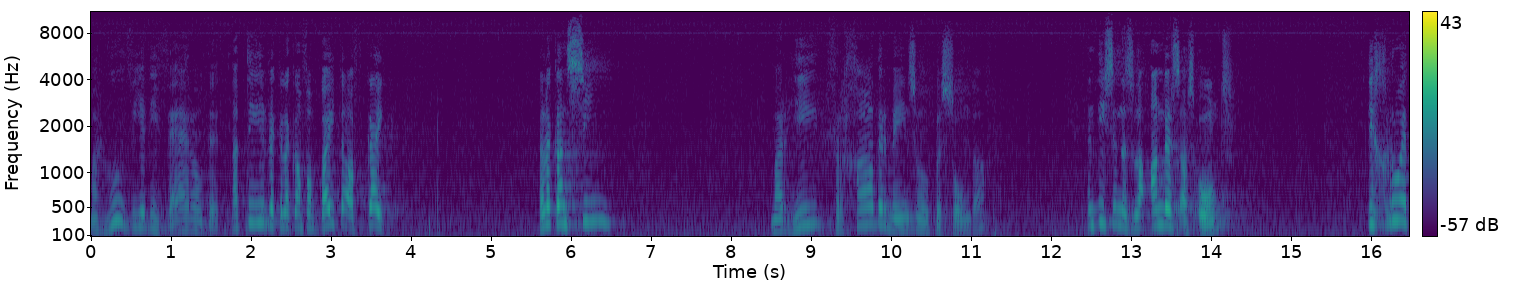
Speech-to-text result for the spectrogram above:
Maar hoe weet die wêreld dit? Natuurlik, hulle kan van buite af kyk. Hulle kan sien. Maar hier vergader mense op 'n Sondag. In die sin is hulle anders as ons. Die groot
